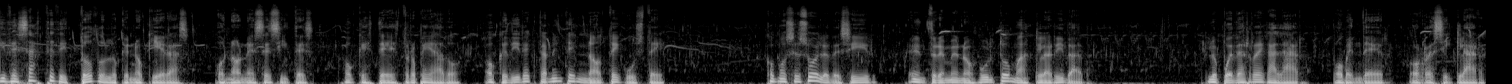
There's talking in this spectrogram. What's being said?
y deshazte de todo lo que no quieras o no necesites o que esté estropeado o que directamente no te guste. Como se suele decir, entre menos bulto más claridad. Lo puedes regalar o vender o reciclar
